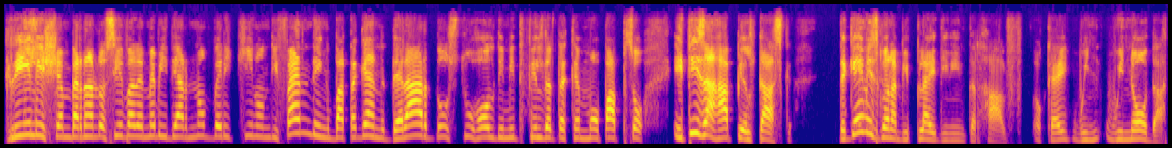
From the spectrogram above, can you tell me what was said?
Grealish and Bernardo Silva that maybe they are not very keen on defending. But again, there are those two holding midfielders that can mop up. So it is a uphill task. The game is going to be played in Inter half. Okay, we we know that,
